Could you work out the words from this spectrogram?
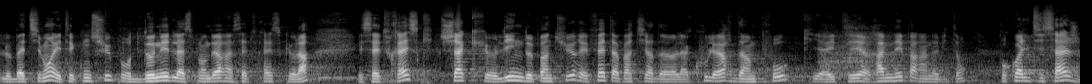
le bâtiment a été conçu pour donner de la splendeur à cette fresque-là. Et cette fresque, chaque ligne de peinture est faite à partir de la couleur d'un pot qui a été ramené par un habitant. Pourquoi le tissage?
